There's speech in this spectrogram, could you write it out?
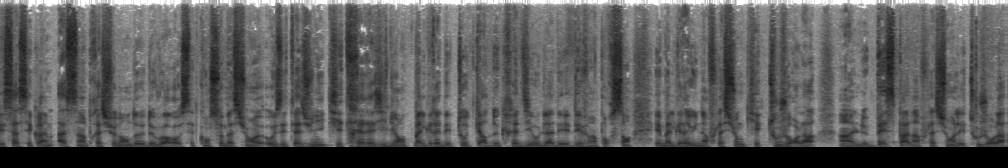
Et ça, c'est quand même assez impressionnant de, voir cette consommation euh, aux États-Unis qui est très résiliente malgré des taux de carte de crédit au-delà des, des 20% et malgré une inflation qui est toujours là. Hein, elle ne baisse pas l'inflation, elle est toujours là.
